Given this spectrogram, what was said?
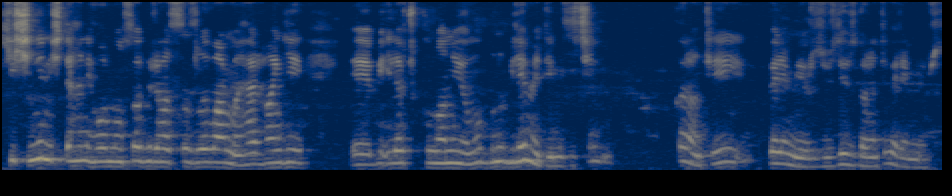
kişinin işte hani hormonsal bir rahatsızlığı var mı, herhangi e, bir ilaç kullanıyor mu bunu bilemediğimiz için garantiyi veremiyoruz, %100 garanti veremiyoruz.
